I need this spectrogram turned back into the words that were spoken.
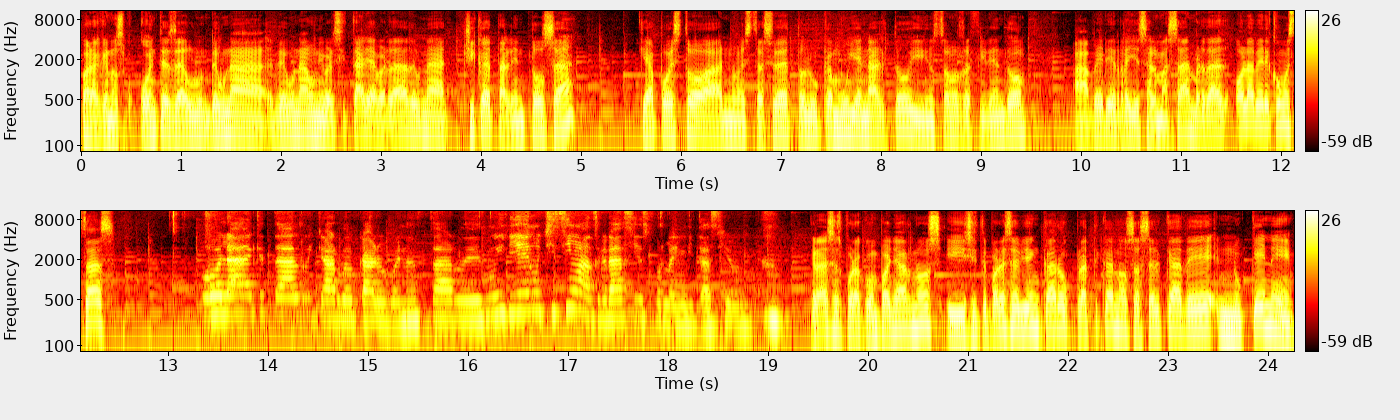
Para que nos cuentes de, de, una, de una universitaria, ¿verdad? De una chica talentosa que ha puesto a nuestra ciudad de Toluca muy en alto y nos estamos refiriendo a Bere Reyes Almazán, ¿verdad? Hola, Bere, ¿cómo estás? Hola, ¿qué tal Ricardo, Caro? Buenas tardes. Muy bien, muchísimas gracias por la invitación. Gracias por acompañarnos y si te parece bien, Caro, platícanos acerca de Nuquene.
